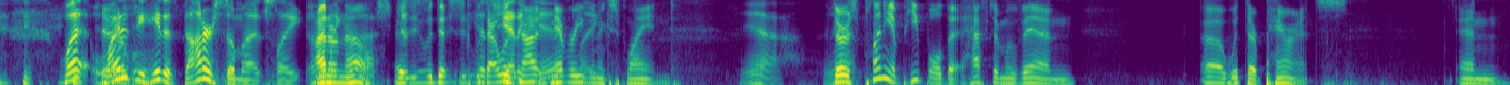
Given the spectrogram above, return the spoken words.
what? Why does he hate his daughter so much? Like, oh I don't know. Gosh, It- just, it- just because that was not kid? never even explained. Yeah. yeah. There's plenty of people that have to move in uh, with their parents, and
